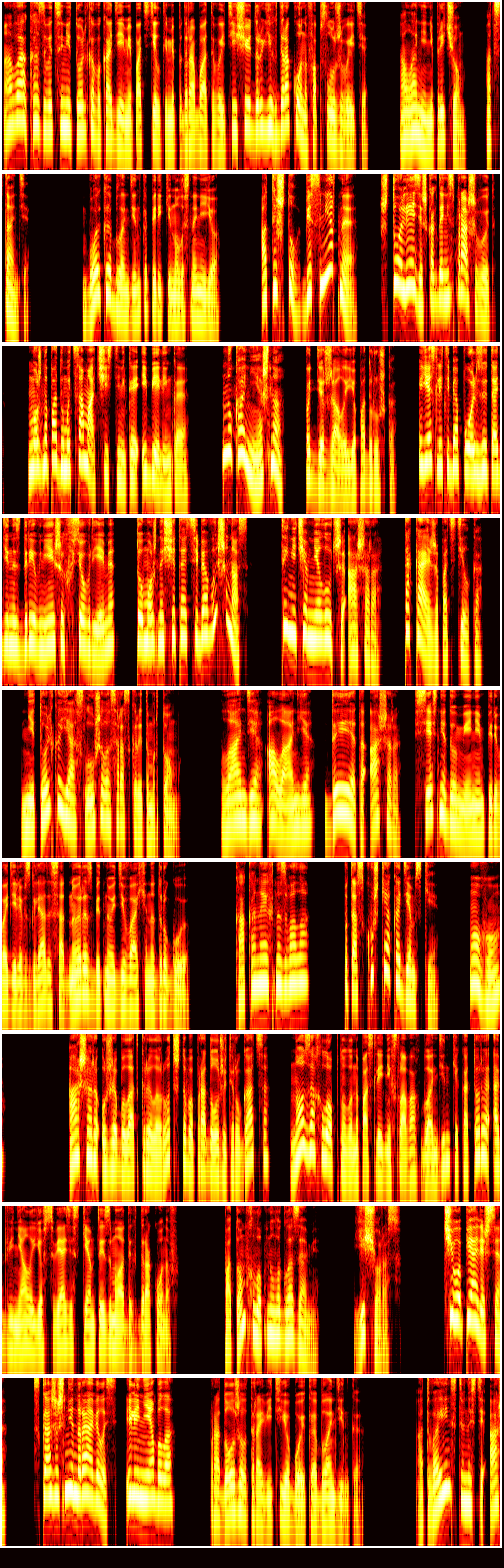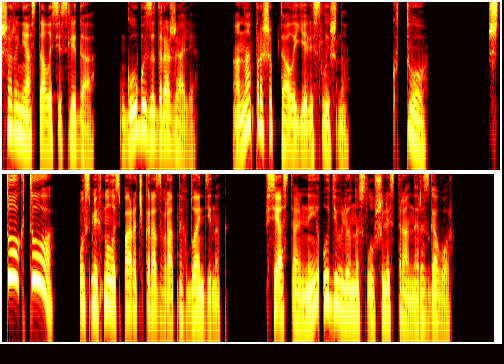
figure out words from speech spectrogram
А вы, оказывается, не только в академии подстилками подрабатываете, еще и других драконов обслуживаете. Алания ни при чем. Отстаньте. Бойкая блондинка перекинулась на нее. «А ты что, бессмертная? Что лезешь, когда не спрашивают? Можно подумать сама чистенькая и беленькая». «Ну, конечно», — поддержала ее подружка. «Если тебя пользует один из древнейших все время, то можно считать себя выше нас. Ты ничем не лучше Ашара. Такая же подстилка». Не только я слушала с раскрытым ртом. Ландия, Аланья, да и это Ашара все с недоумением переводили взгляды с одной разбитной девахи на другую. Как она их назвала? Потаскушки академские? Ого. Ашара уже было открыла рот, чтобы продолжить ругаться, но захлопнула на последних словах блондинки, которая обвиняла ее в связи с кем-то из молодых драконов. Потом хлопнула глазами. Еще раз. «Чего пялишься? Скажешь, не нравилось или не было?» Продолжила травить ее бойкая блондинка. От воинственности Ашера не осталось и следа. Губы задрожали. Она прошептала еле слышно. «Кто?» «Что кто?» — усмехнулась парочка развратных блондинок. Все остальные удивленно слушали странный разговор.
